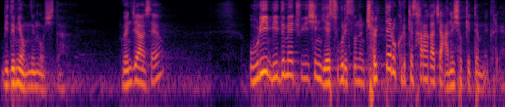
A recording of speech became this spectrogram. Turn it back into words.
믿음이 없는 것이다. 왠지 아세요? 우리 믿음의 주이신 예수 그리스도는 절대로 그렇게 살아가지 않으셨기 때문에 그래요.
